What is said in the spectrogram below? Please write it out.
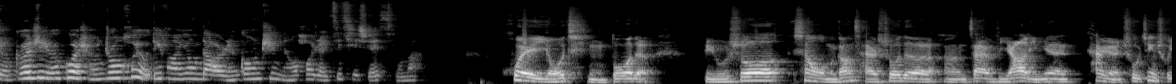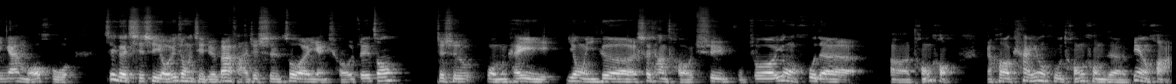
整个这个过程中，会有地方用到人工智能或者机器学习吗？会有挺多的，比如说像我们刚才说的，嗯，在 VR 里面看远处、近处应该模糊，这个其实有一种解决办法，就是做眼球追踪，就是我们可以用一个摄像头去捕捉用户的呃瞳孔，然后看用户瞳孔的变化，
